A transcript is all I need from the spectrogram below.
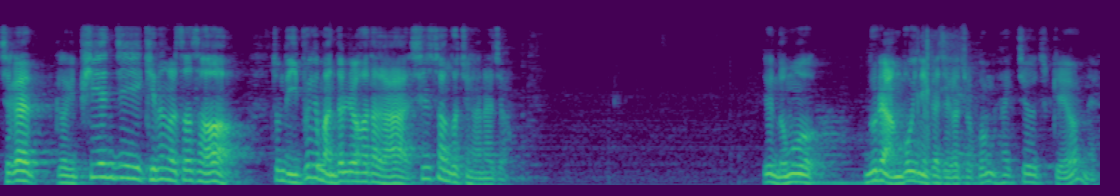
제가 그 PNG 기능을 써서 좀 더 이쁘게 만들려고 하다가 실수한 것 중에 하나죠. 이건 너무 눈에 안 보이니까 제가 조금 해줘 줄게요. 네.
